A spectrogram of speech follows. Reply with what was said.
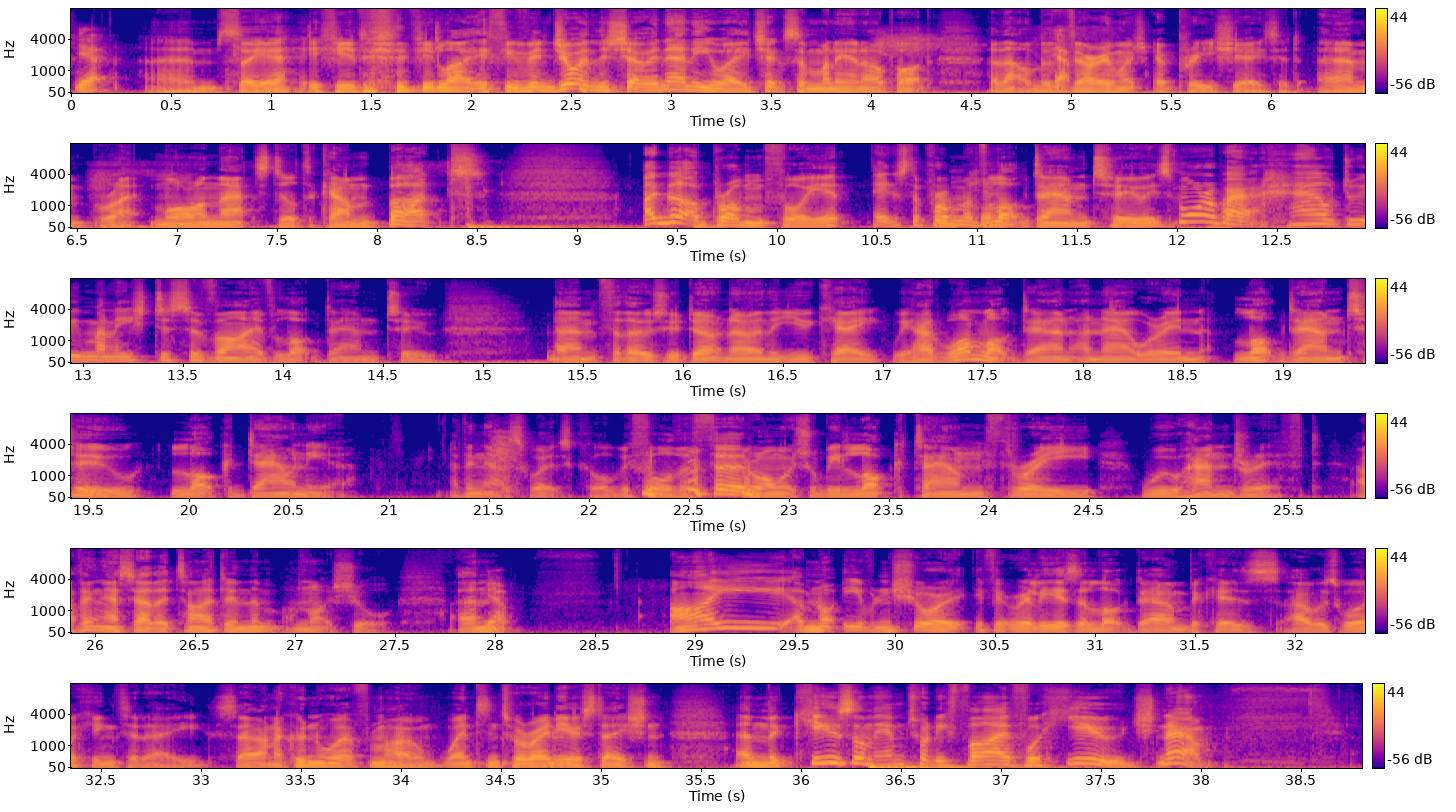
Yeah. Um, so yeah, if you if you like if you've enjoyed the show in any way, check some money in our pot, and that would be Yep. very much appreciated. Um, right, more on that still to come. But I got a problem for you. It's the problem of lockdown two. It's more about how do we manage to survive lockdown two. Um, for those who don't know, in the UK we had one lockdown, and now we're in lockdown two, lockdownia. I think that's what it's called. Before the third one, which will be Lockdown Three, Wuhan Drift. I think that's how they're titling them. I'm not sure. Um, Yep. I am not even sure if it really is a lockdown because I was working today, so and I couldn't work from home. Went into a radio station, and the queues on the M25 were huge. Now,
